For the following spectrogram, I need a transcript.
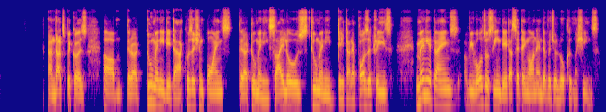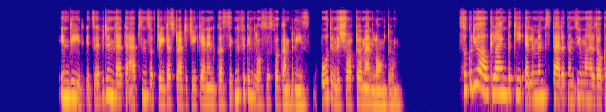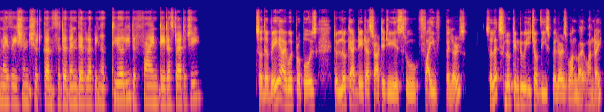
And that's because um, there are too many data acquisition points, there are too many silos, too many data repositories. Many a times, we've also seen data sitting on individual local machines. Indeed, it's evident that the absence of data strategy can incur significant losses for companies, both in the short term and long term. So, could you outline the key elements that a consumer health organization should consider when developing a clearly defined data strategy? So, the way I would propose to look at data strategy is through five pillars. So, let's look into each of these pillars one by one, right?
